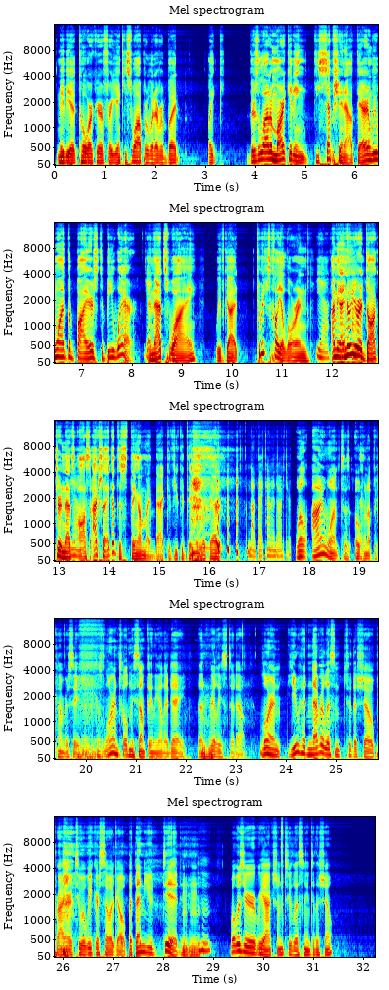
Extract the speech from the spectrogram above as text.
maybe a coworker for a Yankee swap or whatever. But like, there's a lot of marketing deception out there, and we want the buyers to beware. Yeah. And that's why we've got. Can we just call you Lauren? Yeah. I mean, I that's know you're a doctor, and that's Yeah. awesome. Actually, I got this thing on my back. If you could take a look at it. I'm not that kind of doctor. Well, I want to open up the conversation because Lauren told me something the other day that Mm-hmm. really stood out. Lauren, you had never listened to the show prior to a week or so ago, but then you did. Mhm. hmm What was your reaction to listening to the show?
